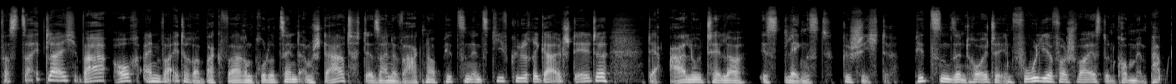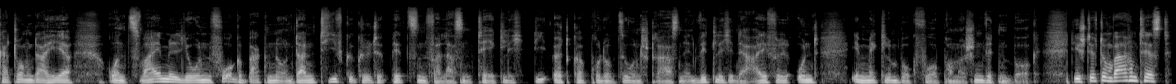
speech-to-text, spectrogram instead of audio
Fast zeitgleich war auch ein weiterer Backwarenproduzent am Start, der seine Wagner-Pizzen ins Tiefkühlregal stellte. Der Aluteller ist längst Geschichte. Pizzen sind heute in Folie verschweißt und kommen im Pappkarton daher. Rund zwei Millionen vorgebackene und dann tiefgekühlte Pizzen verlassen täglich die Oetker-Produktionsstraßen in Wittlich in der Eifel und im Mecklenburg-Vorpommerschen Wittenburg. Die Stiftung Warentest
